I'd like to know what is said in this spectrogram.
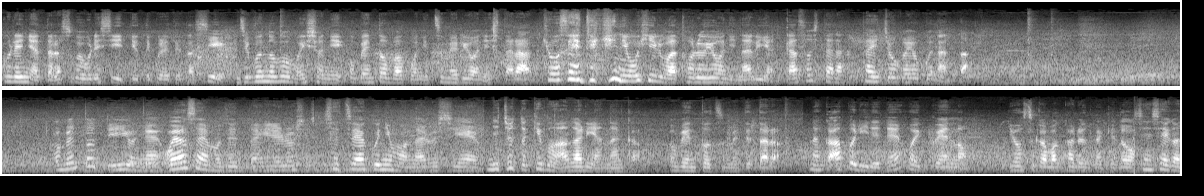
くれんやったらすごい嬉しいって言ってくれてたし自分の分も一緒にお弁当箱に詰めるようにしたら強制的にお昼は取るようになるやんかそしたら体調が良くなったお弁当っていいよね。お野菜も絶対入れるし節約にもなるし。でちょっと気分上がるやんなんか。お弁当詰めてたら。なんかアプリでね保育園の様子がわかるんだけど先生方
